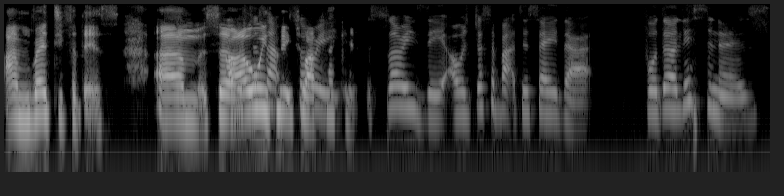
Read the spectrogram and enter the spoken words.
I'm ready for this. Um so I I, always at- make sorry. sure I pack it. Sorry, Z. I was just about to say that for the listeners,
